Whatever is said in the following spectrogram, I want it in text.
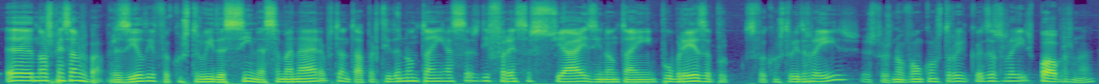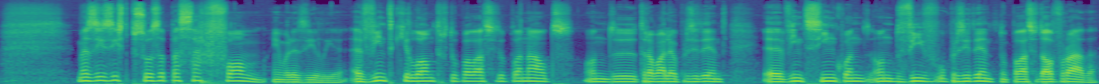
uh, nós pensamos, bah, Brasília foi construída assim, dessa maneira, portanto, à partida não tem essas diferenças sociais e não tem pobreza, porque se foi construído raiz, as pessoas não vão construir coisas raiz pobres, não é? Mas existe pessoas a passar fome em Brasília, a 20 km do Palácio do Planalto, onde trabalha o Presidente, a 25 onde, onde vive o Presidente, no Palácio da Alvorada.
